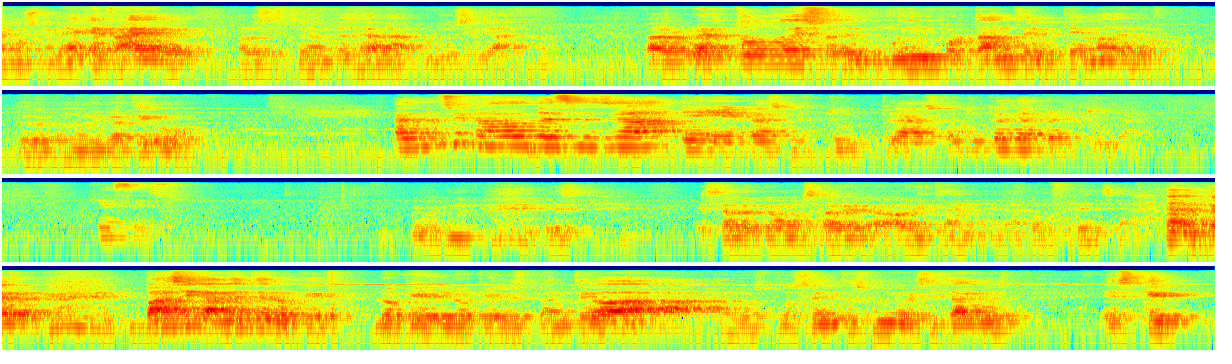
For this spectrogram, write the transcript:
emocionalidad que trae a los estudiantes a la curiosidad? Para lograr todo eso es muy importante el tema de lo, comunicativo. Has mencionado dos veces ya eh, las conductas de apertura. ¿Qué es eso? Es, es algo que vamos a ver ahorita en, la conferencia. Básicamente lo que, lo que, lo que les planteo a, los docentes universitarios es que,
